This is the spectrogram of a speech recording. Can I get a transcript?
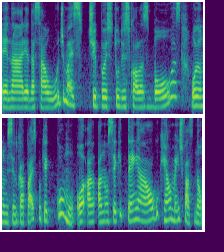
é, na área da saúde, mas, tipo, eu estudo em escolas boas, ou eu não me sinto capaz, porque como? A, a não ser que tenha algo que realmente faça. Não,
